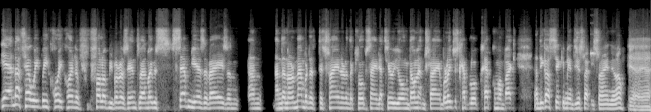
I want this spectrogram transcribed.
yeah. and that's how we, we quite kind of followed my brothers into it. And I was seven years of age, and and and then I remember the, the trainer in the club saying, "You're too young, don't let him train." But I just kept kept coming back, and they got sick of me and they just let me train. You know. Yeah, yeah.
